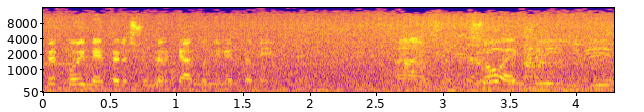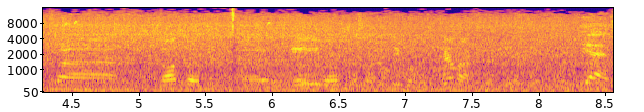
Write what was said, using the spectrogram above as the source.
per poi metterle sul mercato direttamente. Um, so actually you give a lot of uh, gain also for the people who come after you. Yes,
